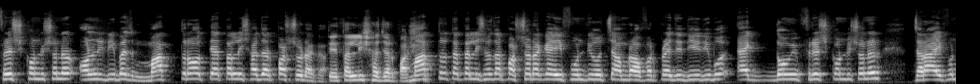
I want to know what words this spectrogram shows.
ফ্রেশ কন্ডিশনের অনলি ডিভাইস মাত্র তেতাল্লিশ হাজার পাঁচশো টাকা। তেতাল্লিশ হাজার মাত্র তেতাল্লিশ হাজার পাঁচশো টাকা এই ফোনটি হচ্ছে আমরা অফার প্রাইজে দিয়ে দিব। একদমই ফ্রেশ কন্ডিশনের যারা আইফোন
